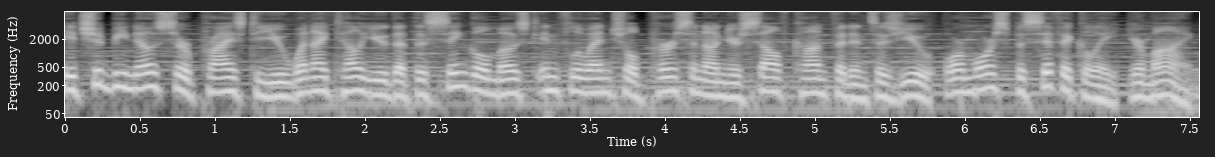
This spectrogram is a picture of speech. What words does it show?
It should be no surprise to you when I tell you that the single most influential person on your self-confidence is you, or more specifically, your mind.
